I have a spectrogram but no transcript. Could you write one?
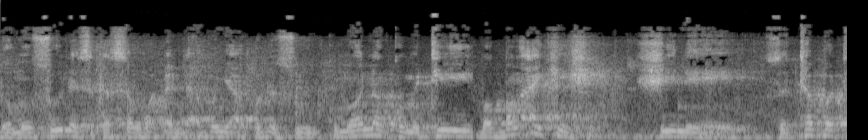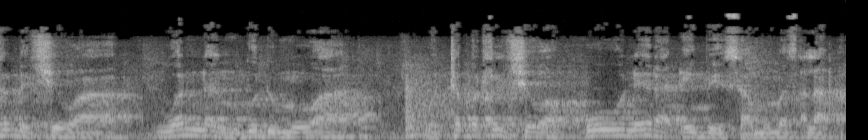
domin su ne suka san waɗanda abin ya aku da su. Kuma wannan kwamiti babban aikin shi shine su tabbatar da cewa wannan gudunmuwa mu tabbatar cewa ko naira ɗaya bai samu matsala ba.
